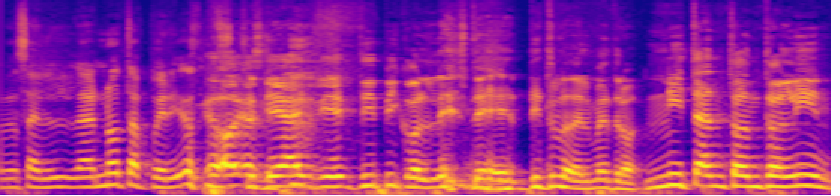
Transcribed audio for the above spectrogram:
O sea, la nota periódica. Oh, Es que ya es típico el- este título del metro. Ni tan tontolín.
